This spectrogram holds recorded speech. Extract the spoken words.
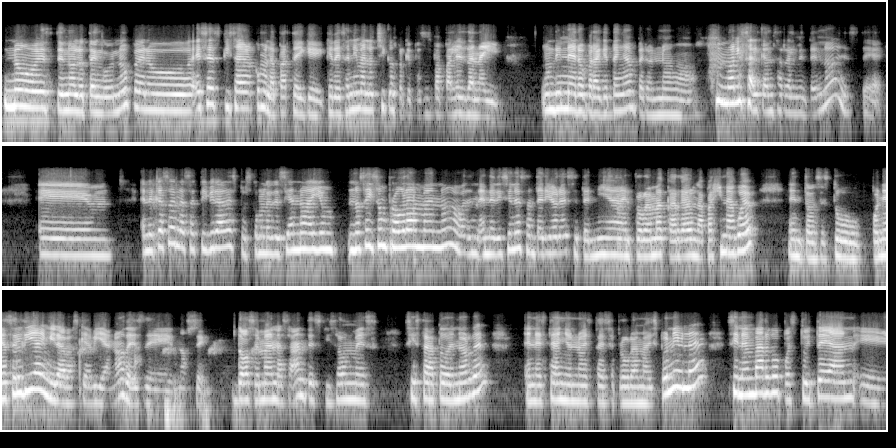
no, este, no lo tengo, ¿no? Pero esa es quizá como la parte de que, que desanima a los chicos porque pues sus papás les dan ahí un dinero para que tengan, pero no, no les alcanza realmente, ¿no? Este, eh, en el caso de las actividades, pues como les decía, no hay un, no se hizo un programa, ¿no? En, ediciones anteriores se tenía el programa cargado en la página web, entonces tú ponías el día y mirabas qué había, ¿no? Desde, no sé, dos semanas antes, quizá un mes, si estaba todo en orden. En este año no está ese programa disponible, sin embargo, pues tuitean eh,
